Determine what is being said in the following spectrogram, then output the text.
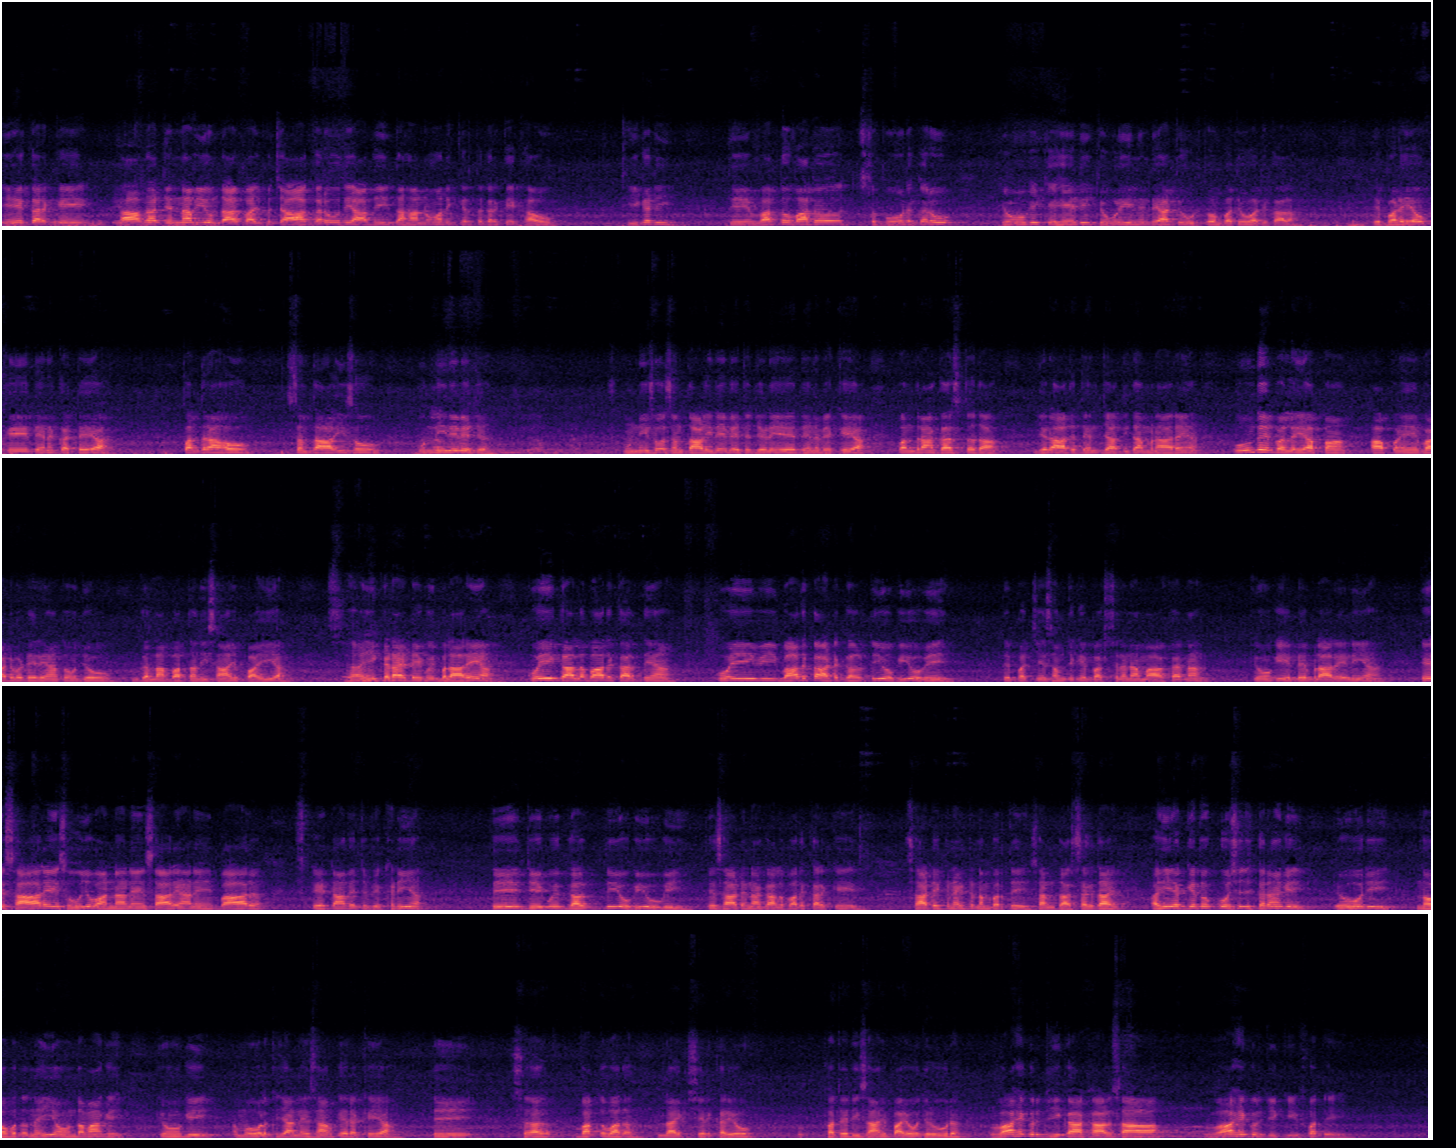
ਇਹ ਕਰਕੇ ਆਪਦਾ ਜਿੰਨਾ ਵੀ ਹੁੰਦਾ, ਬਚ ਬਚਾ ਕਰੋ ਤੇ ਆਪਦੀ ਦਹਾਂ ਨੋਹਾਂ ਦੀ ਕਿਰਤ ਕਰਕੇ ਖਾਓ। ਠੀਕ ਹੈ ਜੀ। ਤੇ ਵੱਧ ਤੋਂ ਵੱਧ ਸਪੋਰਟ ਕਰੋ। ਕਿਉਂਕਿ ਕਿਸੇ ਦੀ ਚੁਗਲੀ ਨਿੰਦਿਆ ਝੂਠ ਤੋਂ ਬਚੋ ਅੱਜ ਕੱਲ੍ਹ ਤੇ ਬੜੇ ਔਖੇ ਦਿਨ ਕੱਟੇ ਆ। 15 ਉਹ 4719 ਦੇ ਵਿੱਚ। 1947 ਦੇ ਵਿੱਚ ਜਿਹੜੇ ਇਹ ਦਿਨ ਵੇਖੇ ਆ 15 ਅਗਸਤ ਦਾ, ਜਿਹੜਾ ਅੱਜ ਦਿਨ ਆਜ਼ਾਦੀ ਦਾ ਮਨਾ ਰਹੇ ਆ, ਉਹਦੇ ਬੱਲੇ ਆਪਾਂ ਆਪਣੇ ਵੱਡ ਵਡੇਰਿਆਂ ਤੋਂ ਜੋ ਗੱਲਾਂ ਬਾਤਾਂ ਦੀ ਸਾਂਝ ਪਾਈ ਆ, ਅਸੀਂ ਕਿਹੜਾ ਏਡੇ ਕੋਈ ਬੁਲਾਰੇ ਆ। ਕੋਈ ਗੱਲਬਾਤ ਕਰਦੇ ਆ, ਕੋਈ ਵੀ ਬਾਦ ਘਾਟ ਗਲਤੀ ਹੋ ਗਈ ਹੋਵੇ ਤੇ ਬੱਚੇ ਸਮਝ ਕੇ ਬਖਸ਼ ਲੈਣਾ, ਮਾਫ ਕਰਨਾ, ਕਿਉਂਕਿ ਏਡੇ ਬੁਲਾਰੇ ਨਹੀਂ ਆ। ਤੇ ਸਾਰੇ ਸੂਝਵਾਨਾਂ ਨੇ, ਸਾਰਿਆਂ ਨੇ ਬਾਹਰ ਸਟੇਟਾਂ ਵਿੱਚ ਵੇਖਣੀ ਆ ਤੇ ਜੇ ਕੋਈ ਗਲਤੀ ਹੋ ਗਈ ਹੋਊਗੀ, ਤੇ ਸਾਡੇ ਨਾਲ ਗੱਲਬਾਤ ਕਰਕੇ ਸਾਡੇ ਕਨੈਕਟ ਨੰਬਰ ਤੇ ਸਾਨੂੰ ਦੱਸ ਸਕਦਾ ਹੈ। ਅਸੀਂ ਅੱਗੇ ਤੋਂ ਕੋਸ਼ਿਸ਼ ਕਰਾਂਗੇ, ਇਹੋ ਜੀ ਨੌਬਤ ਨਹੀਂ ਆਉਣ ਦਵਾਂਗੇ, ਕਿਉਂਕਿ ਅਮੋਲ ਖਜ਼ਾਨੇ ਸਾਂਭ ਕੇ ਰੱਖੇ ਆ। ਤੇ ਸ- ਵੱਧ ਤੋਂ ਵੱਧ ਲਾਈਕ ਸ਼ੇਅਰ ਕਰਿਓ। ਫਤਿਹ ਦੀ ਸਾਂਝ ਪਾਇਓ ਜਰੂਰ। ਵਾਹਿਗੁਰੂ ਜੀ ਕਾ ਖਾਲਸਾ ਵਾਹਿਗੁਰੂ ਜੀ ਕੀ ਫਤਿਹ।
